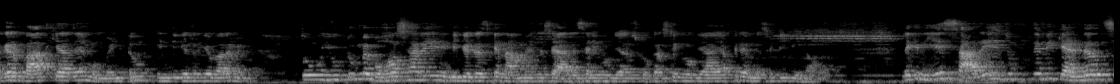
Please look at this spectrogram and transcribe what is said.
अगर बात किया जाए मोमेंटम इंडिकेटर के बारे में तो यूट्यूब में बहुत सारे इंडिकेटर्स के नाम हैं जैसे आरएसआई हो गया स्टोकास्टिक हो गया या फिर एम क्यों ना हो। लेकिन ये सारे जितने भी कैंडल्स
